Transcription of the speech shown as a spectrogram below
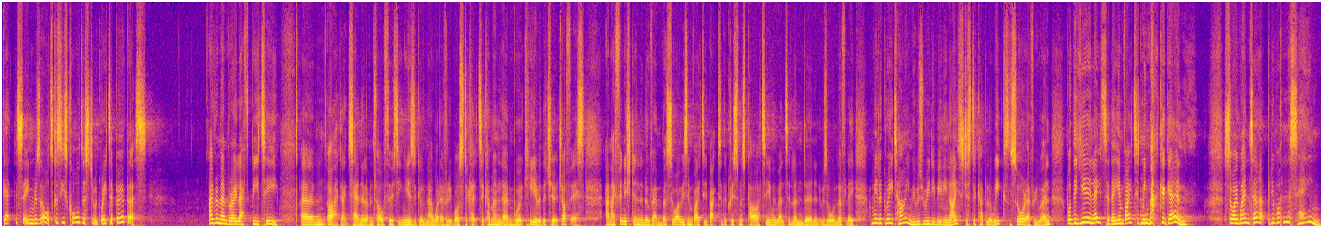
get the same results because he's called us to a greater purpose. I remember I left BT, um, oh, like 10, 11, 12, 13 years ago now, whatever it was, to, to come and um, work here at the church office. And I finished in the November, so I was invited back to the Christmas party, and we went to London, and it was all lovely. And we had a great time. It was really, really nice, just a couple of weeks, and saw everyone. But the year later, they invited me back again. So I went up, but it wasn't the same.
